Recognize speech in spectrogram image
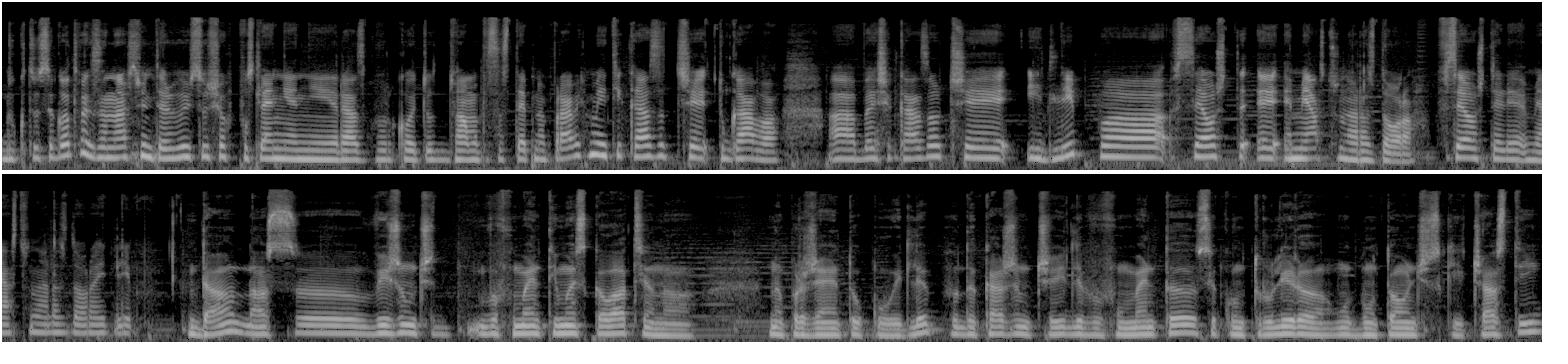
Докато се готвех за нашето интервю и слушах последния ни разговор, който двамата с теб направихме и ти каза, че тогава а, беше казал, че Идлип а, все още е, е място на раздора. Все още ли е място на раздора Идлип? Да, аз а, виждам, че в момента има ескалация на напрежението около Идлиб. Да кажем, че Идлиб в момента се контролира от бунтовнически части,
